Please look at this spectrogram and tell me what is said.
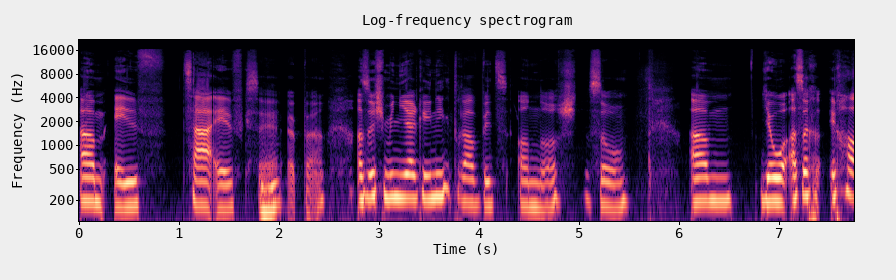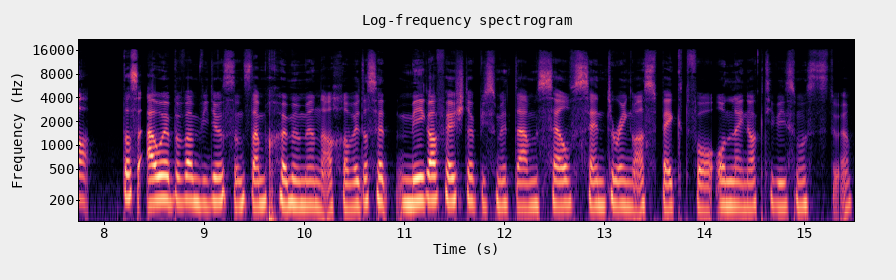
ähm, 11, 10, 11 gesehen. Mhm. etwa. Also ist meine Erinnerung daran ein bisschen anders. So. Ähm, jo, also ich, ich habe das auch eben beim Video, sonst dem kommen wir nachher, weil das hat mega fest etwas mit dem self-centering Aspekt von Online-Aktivismus zu tun.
